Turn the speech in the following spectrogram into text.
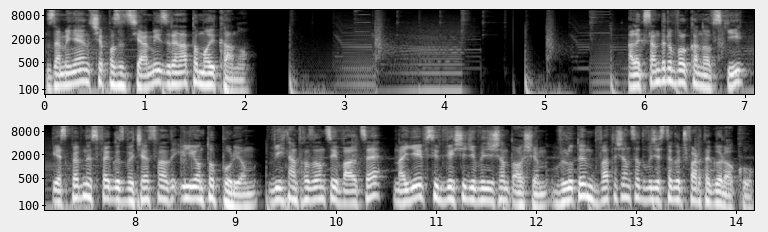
zamieniając się pozycjami z Renato Moicano. Aleksander Wolkanowski jest pewny swojego zwycięstwa nad Ilią Topurią w ich nadchodzącej walce na UFC 298 w lutym 2024 roku.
